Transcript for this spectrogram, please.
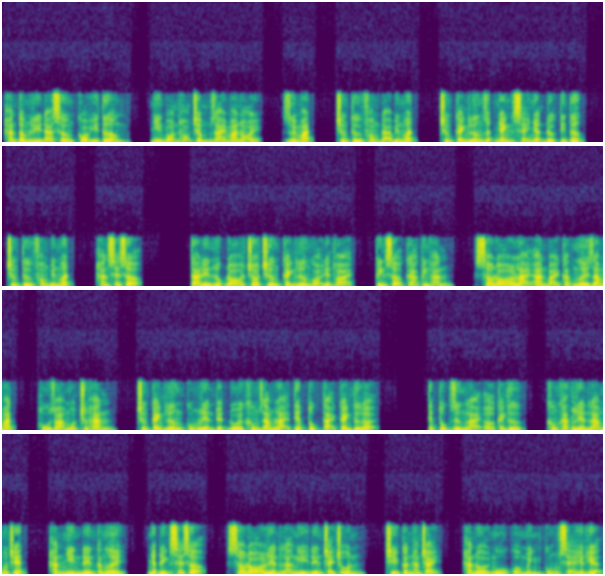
Hắn tâm lý đã sớm có ý tưởng, nhìn bọn họ chậm rãi mà nói, dưới mắt, trương tử phong đã biến mất, trương cảnh lương rất nhanh sẽ nhận được tin tức, trương tử phong biến mất, hắn sẽ sợ. Ta đến lúc đó cho trương cảnh lương gọi điện thoại, kinh sợ cả kinh hắn, sau đó lại an bài các ngươi ra mặt, hù dọa một chút hắn, trương cảnh lương cũng liền tuyệt đối không dám lại tiếp tục tại cảnh tự lợi tiếp tục dừng lại ở cảnh tự không khác liền là muốn chết, hắn nhìn đến các ngươi, nhất định sẽ sợ, sau đó liền là nghĩ đến chạy trốn, chỉ cần hắn chạy, hắn đội ngũ của mình cũng sẽ hiện hiện,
